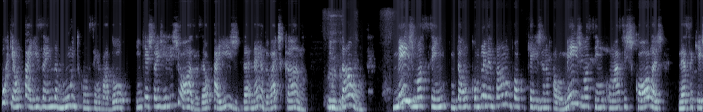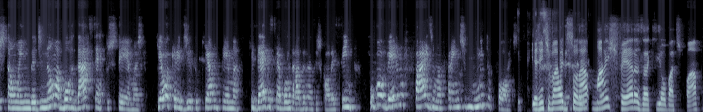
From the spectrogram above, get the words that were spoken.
porque é um país ainda muito conservador em questões religiosas, é o país da, né, do Vaticano. Uhum. Então, mesmo assim, então, complementando um pouco o que a Regina falou, mesmo assim, com as escolas nessa questão ainda de não abordar certos temas, que eu acredito que é um tema que deve ser abordado nas escolas, sim, o governo faz uma frente muito forte. E a gente vai adicionar mais feras aqui ao bate-papo,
